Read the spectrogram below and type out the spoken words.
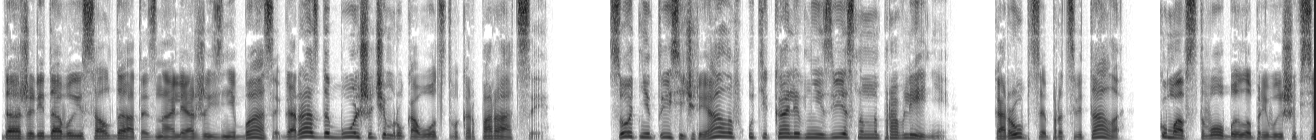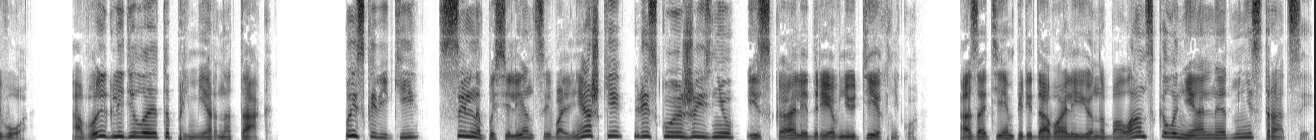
Даже рядовые солдаты знали о жизни базы гораздо больше, чем руководство корпорации. Сотни тысяч реалов утекали в неизвестном направлении. Коррупция процветала, кумовство было превыше всего. А выглядело это примерно так. Поисковики, ссыльно-поселенцы и вольняшки, рискуя жизнью, искали древнюю технику, а затем передавали ее на баланс колониальной администрации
